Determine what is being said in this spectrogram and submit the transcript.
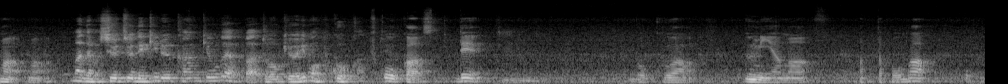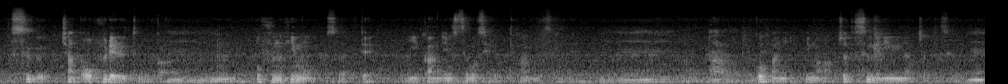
まあまあ。まあでも集中できる環境がやっぱ東京よりも福岡。福岡で僕は海山あった方がすぐちゃんとオフれるというか、うんうんオフの日もそうやっていい感じに過ごせるって感じですかね。うん。なる福ほど岡に今ちょっと住む理由になっちゃったんですけど。うん。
